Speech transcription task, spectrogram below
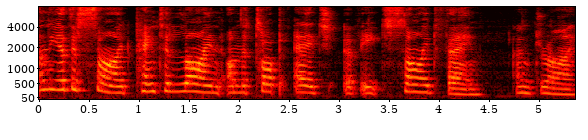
on the other side, paint a line on the top edge of each side vein and dry.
